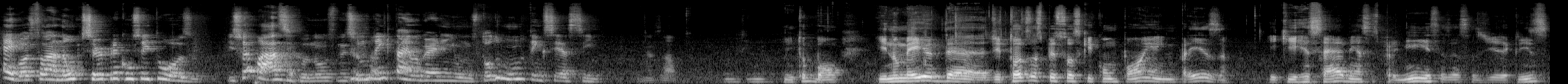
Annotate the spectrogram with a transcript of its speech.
É igual você falar, não ser preconceituoso. Isso é básico, não- isso não tem que estar em lugar nenhum. Todo mundo tem que ser assim. Exato. Muito bom. E no meio de, de todas as pessoas que compõem a empresa e que recebem essas premissas, essas diretrizes,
